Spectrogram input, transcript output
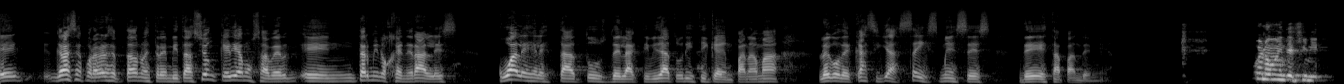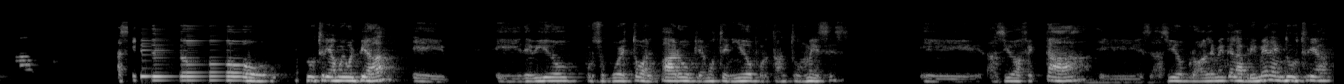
Eh, gracias por haber aceptado nuestra invitación. Queríamos saber, en términos generales, cuál es el estatus de la actividad turística en Panamá luego de casi ya seis meses de esta pandemia. Bueno, en definitiva, ha sido una industria muy golpeada eh, eh, debido, por supuesto, al paro que hemos tenido por tantos meses. ha sido afectada, ha sido probablemente la primera industria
